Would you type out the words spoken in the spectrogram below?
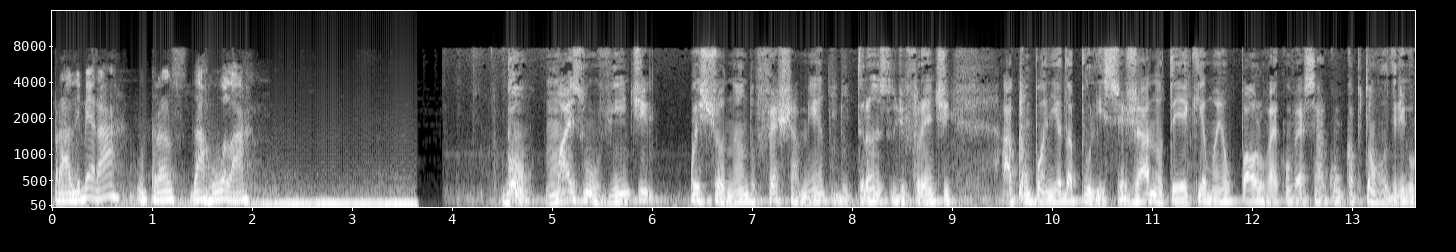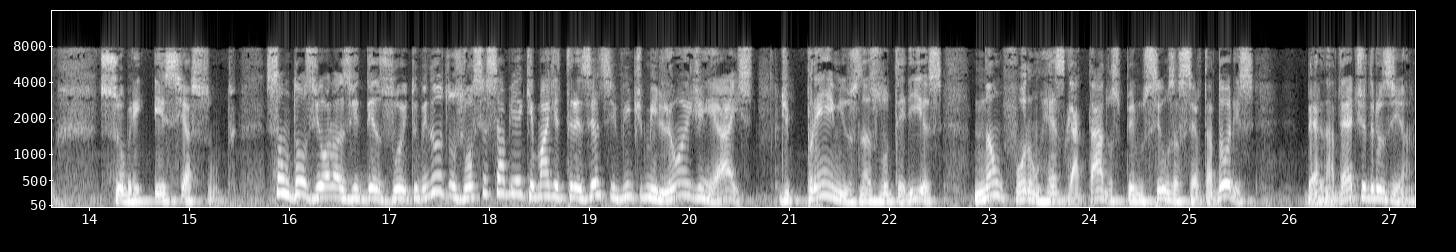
pra liberar o trânsito da rua lá. Bom, mais um ouvinte questionando o fechamento do trânsito de frente à companhia da polícia. Já anotei aqui, amanhã o Paulo vai conversar com o capitão Rodrigo sobre esse assunto. São 12 horas e 18 minutos. Você sabia que mais de 320 milhões de reais de prêmios nas loterias não foram resgatados pelos seus acertadores? Bernadette Druzian.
